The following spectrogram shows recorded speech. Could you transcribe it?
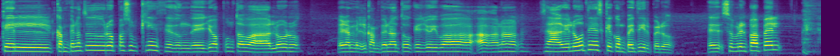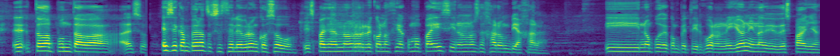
Que el campeonato de Europa sub-15, donde yo apuntaba al oro, era el campeonato que yo iba a ganar. O sea, que luego tienes que competir, pero eh, sobre el papel eh, todo apuntaba a eso. Ese campeonato se celebró en Kosovo España no lo reconocía como país y no nos dejaron viajar. Y no pude competir. Bueno, ni yo ni nadie de España.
